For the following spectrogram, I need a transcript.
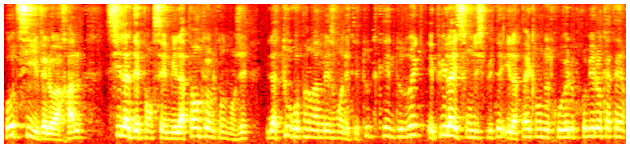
Hotsi Velo Achal, s'il a dépensé, mais il n'a pas encore eu le temps de manger, il a tout repeint la maison, elle était toute clean, tout truc, et puis là, ils se sont disputés, il n'a pas eu le temps de trouver le premier locataire.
